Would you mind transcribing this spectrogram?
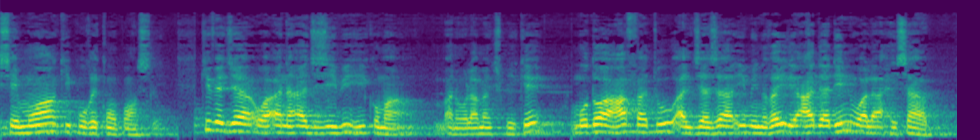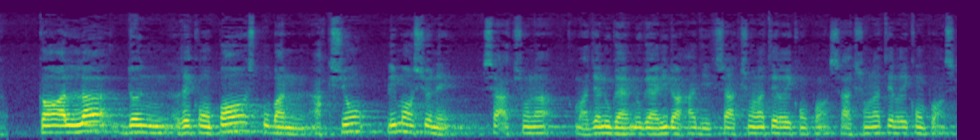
c'est moi qui pour récompense qui veut dire wa ana ajzi comment un ulama expliqué mudha'afatu al-jaza'i quand Allah donne récompense pour une action il mentionné. Cette action là comment dire nous gagnons nous gagnons dans hadith. Cette action là telle récompense. Action là telle récompense.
